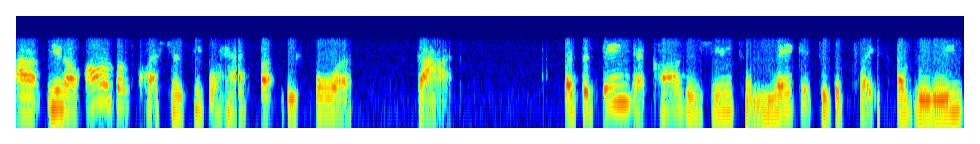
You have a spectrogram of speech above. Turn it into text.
Uh, you know, all of those questions people have up before God. But the thing that causes you to make it to the place of release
